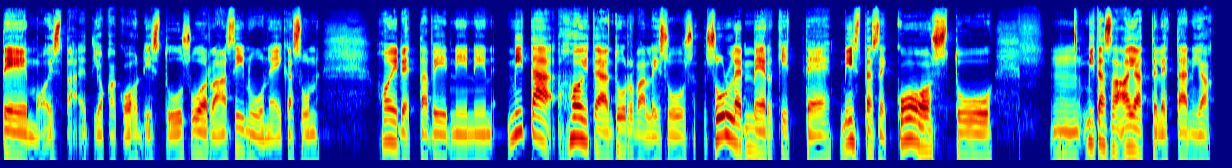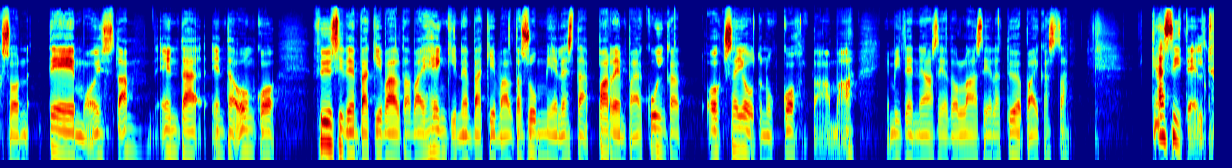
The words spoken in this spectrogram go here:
teemoista, että joka kohdistuu suoraan sinuun eikä sun hoidettaviin, niin, niin mitä hoitajan turvallisuus sulle merkittee, mistä se koostuu, mm, mitä sä ajattelet tämän jakson teemoista, entä, entä onko fyysinen väkivalta vai henkinen väkivalta sun mielestä parempaa ja kuinka onko sä joutunut kohtaamaan ja miten ne asiat ollaan siellä työpaikassa käsitelty.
